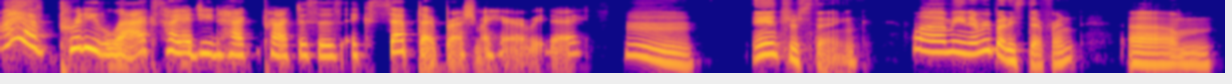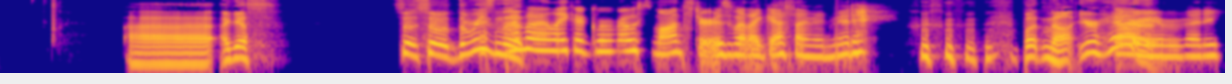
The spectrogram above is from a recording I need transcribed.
I have pretty lax hygiene hack practices, except I brush my hair every day. Hmm. Interesting. Well, I mean, everybody's different. Um. Uh. I guess. So. So the reason I'm that, a, like a gross monster, is what I guess I'm admitting. but not your Sorry, hair, everybody.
